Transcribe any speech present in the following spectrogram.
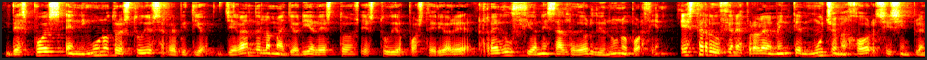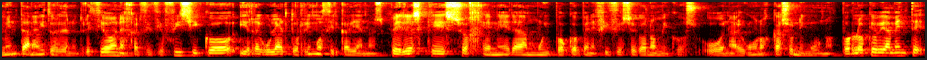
Después, en ningún otro estudio se repitió, llegando en la mayoría de estos estudios posteriores reducciones alrededor de un 1%. Esta reducción es probablemente mucho mejor si se implementan hábitos de nutrición, ejercicio físico y regular tus ritmos circadianos, pero es que eso genera muy pocos beneficios económicos o en algunos casos ninguno, por lo que obviamente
